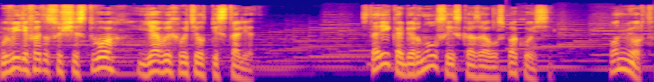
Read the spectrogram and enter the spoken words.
Увидев это существо, я выхватил пистолет. Старик обернулся и сказал, «Успокойся, он мертв.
